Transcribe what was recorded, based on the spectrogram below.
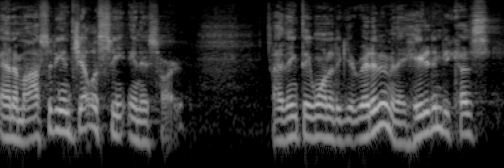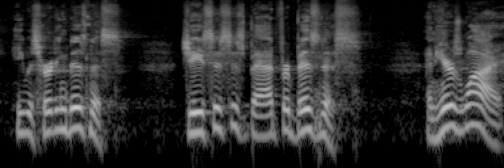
animosity and jealousy in his heart. I think they wanted to get rid of him, and they hated him because he was hurting business. Jesus is bad for business. And here's why.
